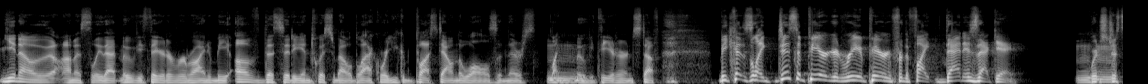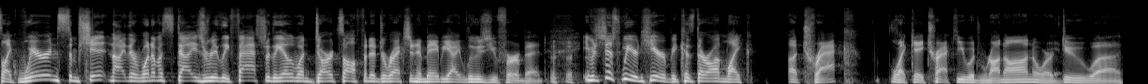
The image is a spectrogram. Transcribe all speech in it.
you know, honestly, that movie theater reminded me of the city in Twisted Metal Black where you can bust down the walls and there's like hmm. movie theater and stuff. Because like disappearing and reappearing for the fight, that is that game. Where it's mm-hmm. just like we're in some shit and either one of us dies really fast or the other one darts off in a direction and maybe I lose you for a bit. it was just weird here because they're on like a track, like a track you would run on or do uh,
